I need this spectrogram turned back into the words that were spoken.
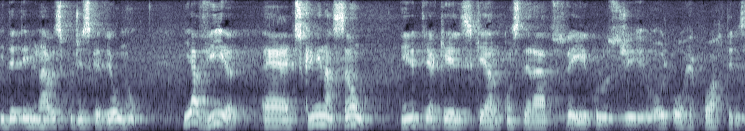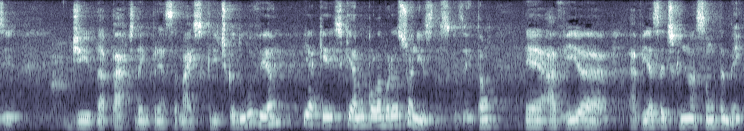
e determinava se podia escrever ou não. E havia é, discriminação entre aqueles que eram considerados veículos de, ou, ou repórteres e de, da parte da imprensa mais crítica do governo e aqueles que eram colaboracionistas. Quer dizer, então é, havia, havia essa discriminação também.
